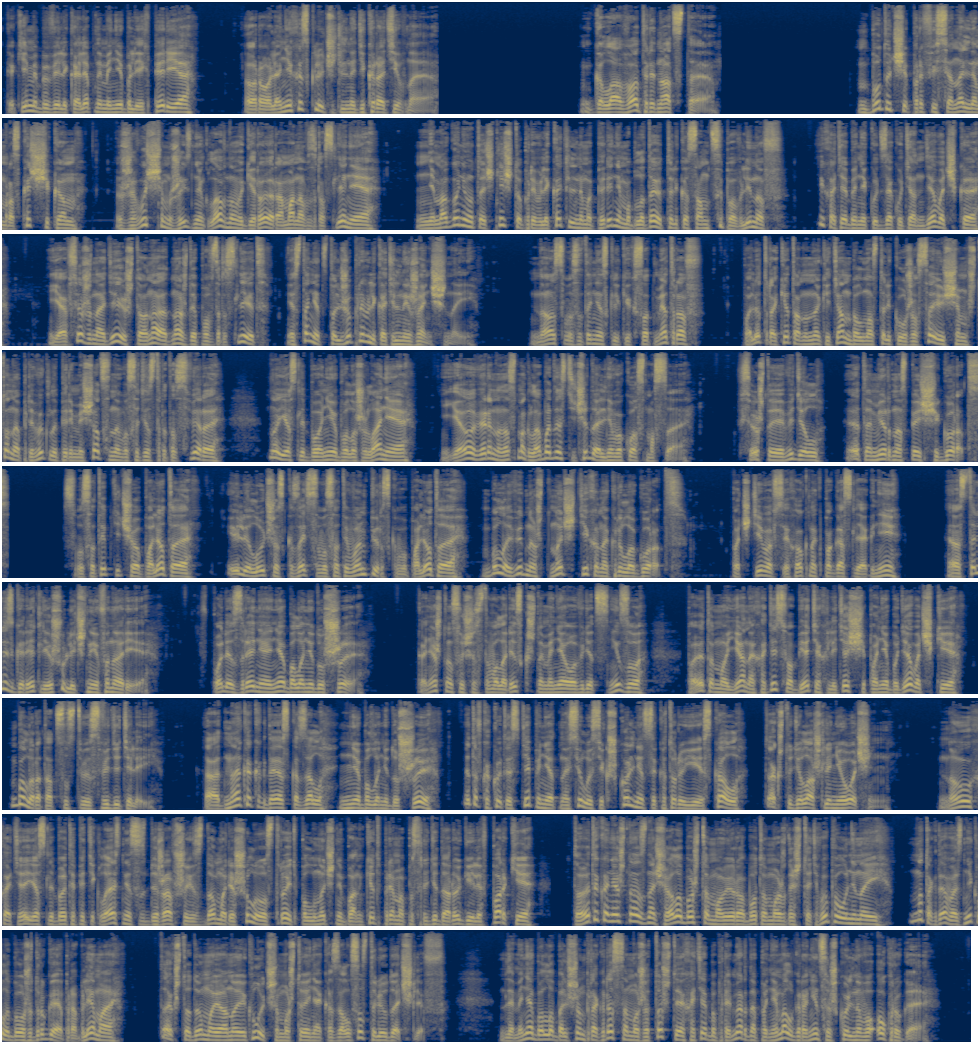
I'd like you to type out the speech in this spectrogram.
Какими бы великолепными ни были их перья, роль у них исключительно декоративная. Глава 13. Будучи профессиональным рассказчиком, живущим жизнью главного героя романа «Взросление», не могу не уточнить, что привлекательным оперением обладают только самцы павлинов, и хотя бы не Кудзя-Кутян девочка, я все же надеюсь, что она однажды повзрослеет и станет столь же привлекательной женщиной. Но с высоты нескольких сот метров полет ракеты Ананокитян был настолько ужасающим, что она привыкла перемещаться на высоте стратосферы, но если бы у нее было желание, я уверен, она смогла бы достичь дальнего космоса. Все, что я видел, это мирно спящий город. С высоты птичьего полета, или лучше сказать, с высоты вампирского полета, было видно, что ночь тихо накрыла город. Почти во всех окнах погасли огни, остались гореть лишь уличные фонари. В поле зрения не было ни души. Конечно, существовал риск, что меня увидят снизу, поэтому я, находясь в объятиях летящей по небу девочки, был рад отсутствию свидетелей. Однако, когда я сказал «не было ни души», это в какой-то степени относилось и к школьнице, которую я искал, так что дела шли не очень. Ну, хотя если бы эта пятиклассница, сбежавшая из дома, решила устроить полуночный банкет прямо посреди дороги или в парке, то это, конечно, означало бы, что мою работу можно считать выполненной, но тогда возникла бы уже другая проблема, так что, думаю, оно и к лучшему, что я не оказался столь удачлив. Для меня было большим прогрессом уже то, что я хотя бы примерно понимал границы школьного округа.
